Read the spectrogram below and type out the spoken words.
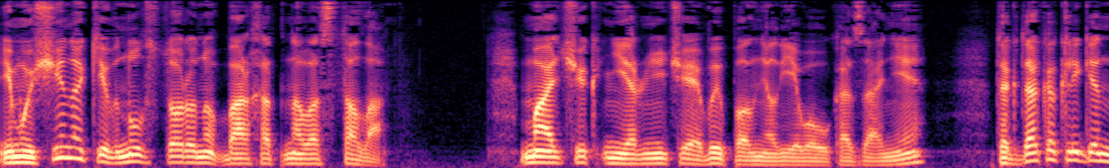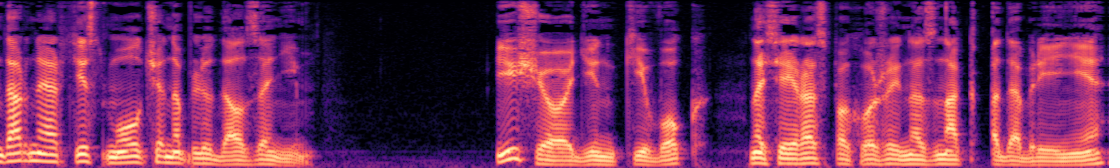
И мужчина кивнул в сторону бархатного стола. Мальчик, нервничая, выполнил его указание, тогда как легендарный артист молча наблюдал за ним. Еще один кивок, на сей раз похожий на знак одобрения.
